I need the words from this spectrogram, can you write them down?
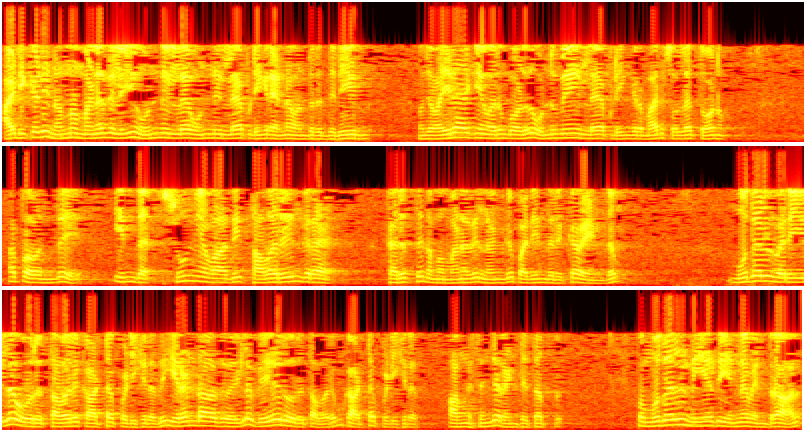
அடிக்கடி நம்ம மனதிலையும் ஒன்றும் இல்லை ஒன்னு இல்லை அப்படிங்கிற எண்ணம் வந்துடும் திடீர்னு. கொஞ்சம் வைராக்கியம் வரும்பொழுது ஒண்ணுமே இல்லை அப்படிங்கிற மாதிரி சொல்ல தோணும். அப்ப வந்து இந்த சூன்யவாதி தவறுங்கிற கருத்து நம்ம மனதில் நன்கு பதிந்திருக்க வேண்டும். முதல் வரியில ஒரு தவறு காட்டப்படுகிறது இரண்டாவது வரியில வேறொரு தவறும் காட்டப்படுகிறது. அவங்க செஞ்ச ரெண்டு தப்பு. இப்ப முதல் நியதி என்னவென்றால்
